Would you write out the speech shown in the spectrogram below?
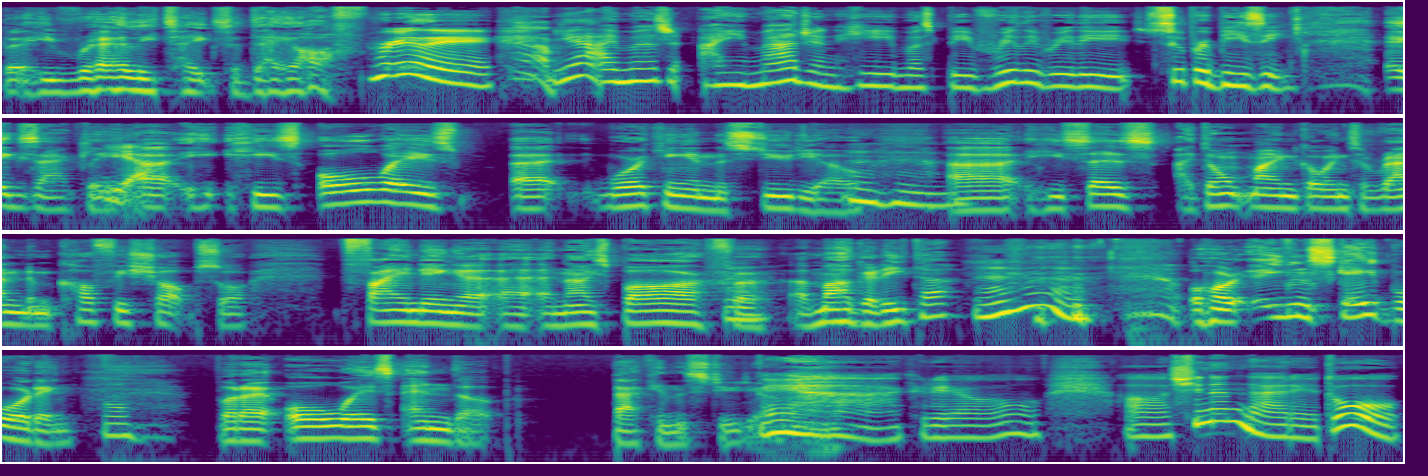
that he rarely takes a day off. Really? Yeah. yeah, I imagine I imagine he must be really really super busy. Exactly. Yeah. Uh, he, he's always uh, working in the studio. Mm-hmm. Uh, he says, I don't mind going to random coffee shops or finding a, a, a nice bar for mm. a margarita mm-hmm. or even skateboarding. Oh. But I always end up back in the studio. 야, 그래요. 어, 쉬는 날에도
